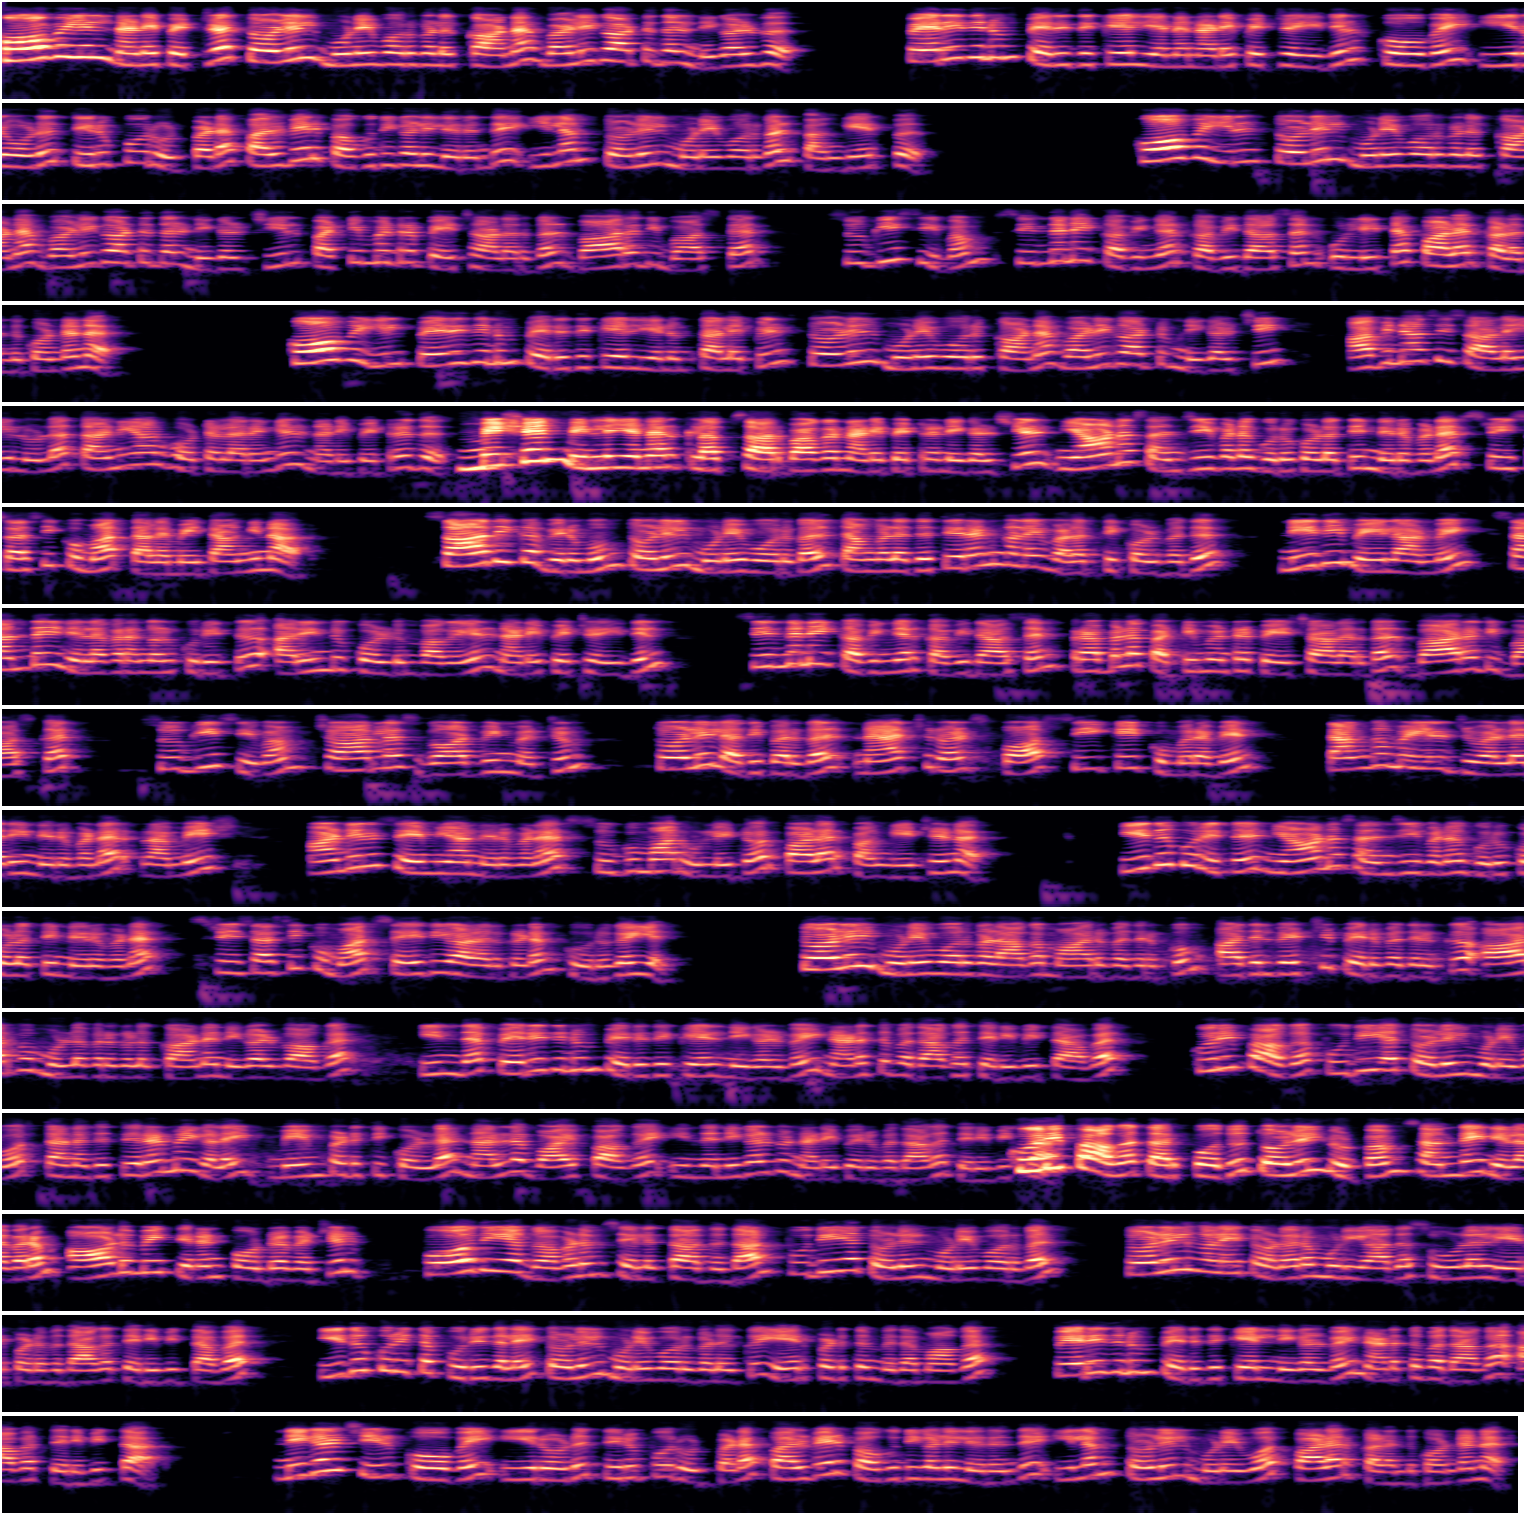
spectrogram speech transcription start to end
கோவையில் நடைபெற்ற தொழில் முனைவோர்களுக்கான வழிகாட்டுதல் நிகழ்வு. பெரிதினும் பெரிது கேள் என நடைபெற்ற இதில் கோவை ஈரோடு திருப்பூர் உட்பட பல்வேறு பகுதிகளிலிருந்து இளம் தொழில் முனைவோர்கள் பங்கேற்பு. கோவையில் தொழில் முனைவோர்களுக்கான வழிகாட்டுதல் நிகழ்ச்சியில் பட்டிமன்ற பேச்சாளர்கள் பாரதி பாஸ்கர் சுகி சிவம் சிந்தனை கவிஞர் கவிதாசன் உள்ளிட்ட பலர் கலந்து கொண்டனர். கோவையில் பெரிதினும் பெரிது கேள் எனும் தலைப்பில் தொழில் முனைவோருக்கான வழிகாட்டும் நிகழ்ச்சி அவினாசி சாலையில் உள்ள தனியார் ஹோட்டல் அரங்கில் நடைபெற்றது. மிஷன் மில்லியனர் கிளப் சார்பாக நடைபெற்ற நிகழ்ச்சியில் ஞான சஞ்சீவன குருகுலத்தின் நிறுவனர் ஸ்ரீ சசிகுமார் தலைமை தாங்கினார். சாதிக்க விரும்பும் தொழில் முனைவோர்கள் தங்களது திறன்களை வளர்த்திக் கொள்வது நிதி மேலாண்மை சந்தை நிலவரங்கள் குறித்து அறிந்து கொள்ளும் வகையில் நடைபெற்ற இதில் சிந்தனை கவிஞர் கவிதாசன் பிரபல பட்டிமன்ற பேச்சாளர்கள் பாரதி பாஸ்கர் சுகி சிவம் சார்லஸ் காட்வின் மற்றும் தொழில் அதிபர்கள் natural spas C. K. Kumaravel Thangamayil jewellery நிறுவனர் ரமேஷ் அனில் சேமியா நிறுவனர் சுகுமார் உள்ளிட்டோர் பலர் பங்கேற்றனர். இது குறித்து ஞான சஞ்சீவன குருகுலத்தின் நிறுவனர் ஸ்ரீ. சசிகுமார் செய்தியாளர்களிடம் கூறுகையில் தொழில் முனைவோர்களாக மாறுவதற்கும் அதில் வெற்றி பெறுவதற்கு ஆர்வம் உள்ளவர்களுக்கான நிகழ்வாக இந்த பெரிதினும் பெரிது கேள் நிகழ்வை நடத்துவதாக தெரிவித்த அவர் குறிப்பாக புதிய தொழில் முனைவோர் தனது திறமைகளை மேம்படுத்திக் கொள்ள நல்ல வாய்ப்பாக இந்த நிகழ்வு நடைபெறுவதாக தெரிவித்தார். குறிப்பாக தற்போது தொழில்நுட்பம் சந்தை நிலவரம் ஆளுமை திறன் போன்றவற்றில் போதிய கவனம் செலுத்தாததால் புதிய தொழில் முனைவோர்கள் தொழில்களை தொடர முடியாத சூழல் ஏற்படுவதாக தெரிவித்த அவர் இது குறித்த புரிதலை தொழில் முனைவோர்களுக்கு ஏற்படுத்தும் விதமாக பெரிதினும் பெரிதுகேள் நிகழ்வை நடத்துவதாக அவர் தெரிவித்தார். நிகழ்ச்சியில் கோவை ஈரோடு திருப்பூர் உட்பட பல்வேறு பகுதிகளிலிருந்து இளம் தொழில் முனைவோர் பலர் கலந்து கொண்டனர்.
